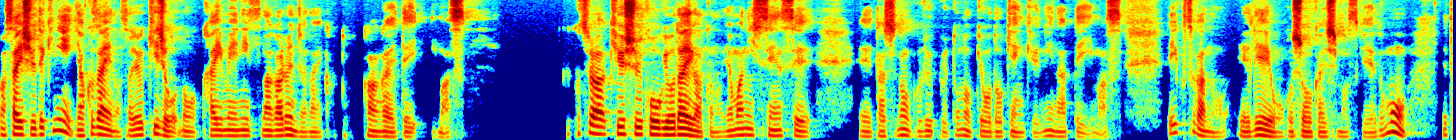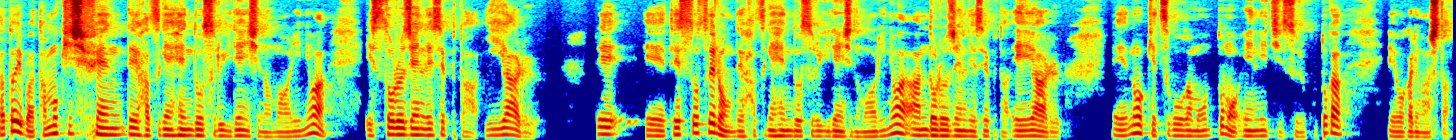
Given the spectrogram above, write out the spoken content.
ま最終的に薬剤の作用基準の解明につながるんじゃないかと考えています。こちらは九州工業大学の山西先生たちのグループとの共同研究になっています。いくつかの例をご紹介しますけれども、例えばタモキシフェンで発現変動する遺伝子の周りには、エストロジェンレセプター ER で、テストステロンで発現変動する遺伝子の周りにはアンドロジェンレセプター AR の結合が最もエンリッチすることが分かりました。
